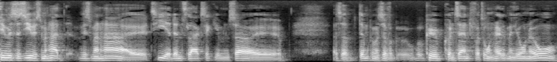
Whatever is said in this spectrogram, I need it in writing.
det vil så sige, hvis man har, hvis man har øh, 10 af den slags, ikke, jamen så, øh, altså dem kan man så købe kontant for 2,5 millioner euro,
